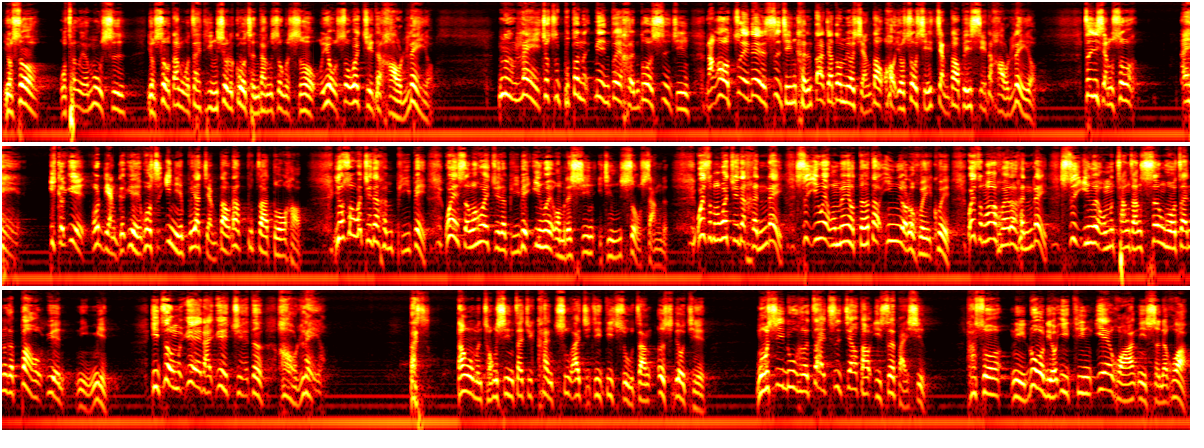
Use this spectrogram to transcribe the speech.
有时候我成为牧师，有时候当我在听秀的过程当中的时候，我有时候会觉得好累哦。那累就是不断的面对很多的事情，然后最累的事情可能大家都没有想到哦。有时候写讲道别人写的好累哦，真想说，哎，一个月或两个月或是一年不要讲到，那不知道多好。有时候会觉得很疲惫，为什么会觉得疲惫？因为我们的心已经受伤了。为什么会觉得很累？是因为我们没有得到应有的回馈。为什么会回得很累？是因为我们常常生活在那个抱怨里面，以致我们越来越觉得好累哦。但是，当我们重新再去看出埃及记第十五章二十六节，摩西如何再次教导以色列百姓？他说：“你若留意听耶和华你神的话，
